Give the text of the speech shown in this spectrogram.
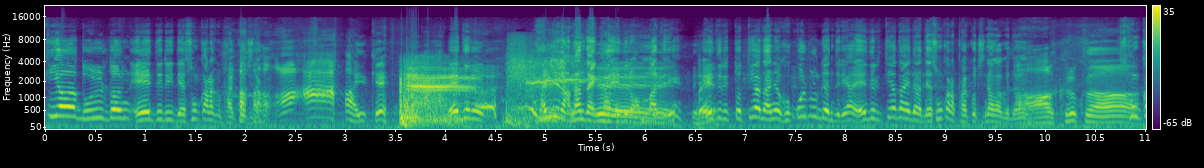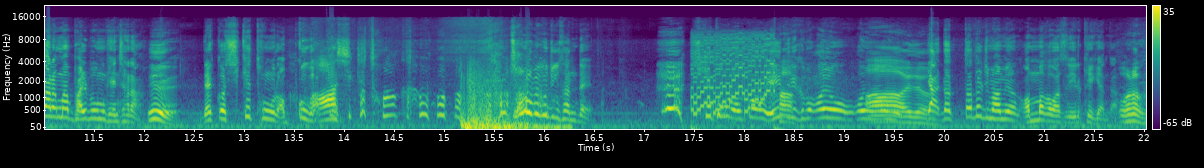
뛰어놀던 애들이 내 손가락을 밟고 지나가 아, 아, 이렇게. 애들을 관리를 안 한다니까 예, 애들 예, 엄마들이 예. 애들이 또 뛰어다녀 그 꼴불견들이야 애들이 뛰어다니다가 내 손가락 밟고 지나가거든 아, 그렇구나. 손가락만 밟으면 괜찮아 예. 내 거 식혜통을 업고 가 아, 식혜통 아까워. 3,500원 주고 산대 식혜통을 업고 애들이 그러면 어휴 어휴 아, 맞아. 야나 떠들지 마면 엄마가 와서 이렇게 얘기한다 뭐라고?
